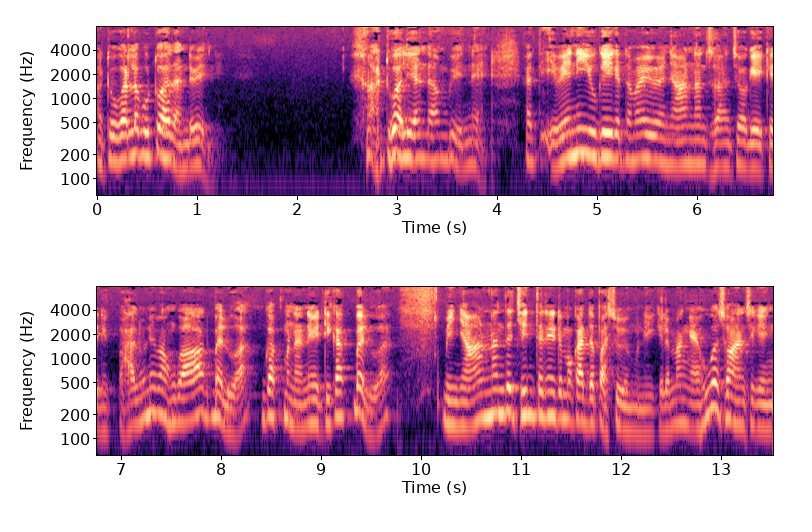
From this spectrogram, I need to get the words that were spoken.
අටුව කරලා පුටු හදන්න වෙන්නේ. අටුව ලියන්න හම්බ වෙන්නේ නැහැ. එවැනි යුගයක තමයි ඥානানন্দ සාංශ වගේ කෙනෙක් පහළුනේ මම හුඟක් බැලුවා. හුඟක්ම නෑ ටිකක් බැලුවා. මේ ඥානানন্দ චින්තනයේට මොකද්ද පසුවෙන් උනේ කියලා මම ඇහුවා සාංශගෙන්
